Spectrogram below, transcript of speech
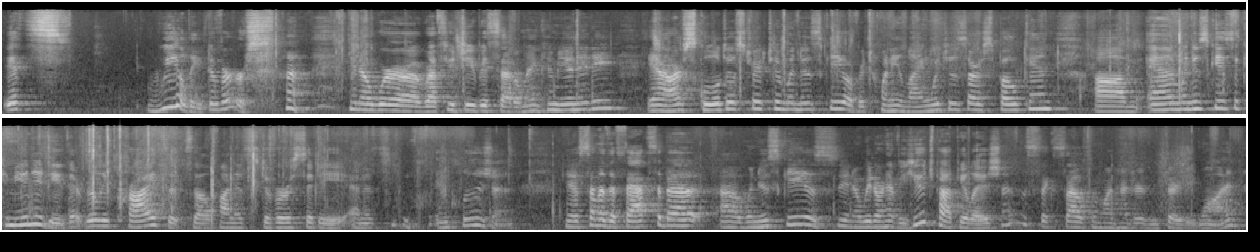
it's really diverse. You know, we're a refugee resettlement community. In our school district in Winooski, over 20 languages are spoken. Um, And Winooski is a community that really prides itself on its diversity and its inclusion. You know, some of the facts about uh, Winooski is, you know, we don't have a huge population, 6,131.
